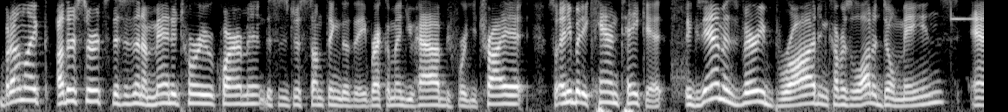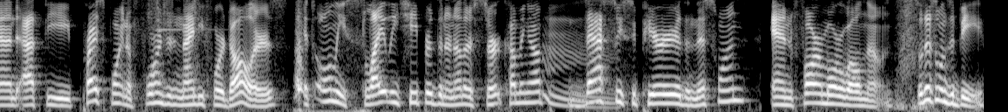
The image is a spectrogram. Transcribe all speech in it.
But unlike other certs, this isn't a mandatory requirement. This is just something that they recommend you have before you try it. So anybody can take it. The exam is very broad and covers a lot of domains. And at the price point of $494, it's only slightly cheaper than another cert coming up, hmm. vastly superior than this one and far more well known. So this one's a B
